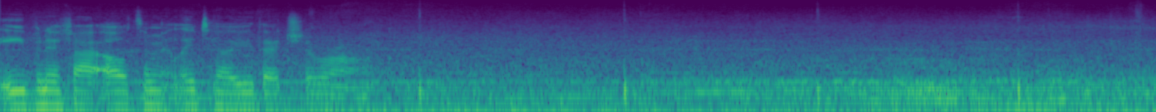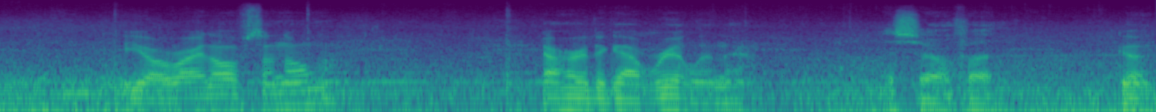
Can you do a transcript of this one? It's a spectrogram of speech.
even if I ultimately tell you that you're wrong. You all right, Officer Nolan? I heard it got real in there. Yes, sir, I'm fine. Good.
